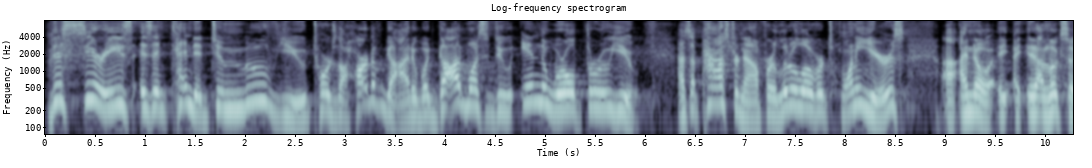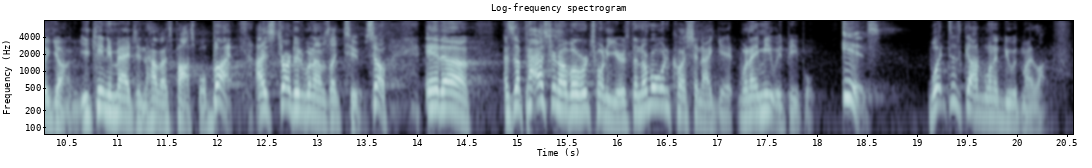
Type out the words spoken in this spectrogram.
This series is intended to move you towards the heart of God and what God wants to do in the world through you. As a pastor now for a little over 20 years, uh, I know it, it, I look so young. You can't imagine how that's possible, but I started when I was like two. So, it, uh, as a pastor now of over 20 years, the number one question I get when I meet with people is, What does God want to do with my life?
